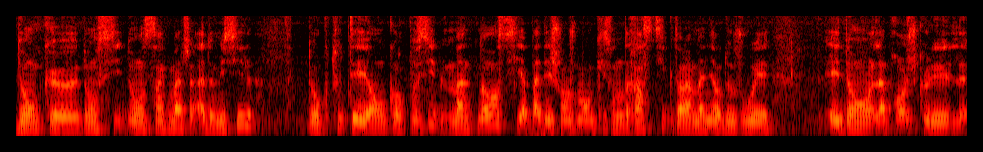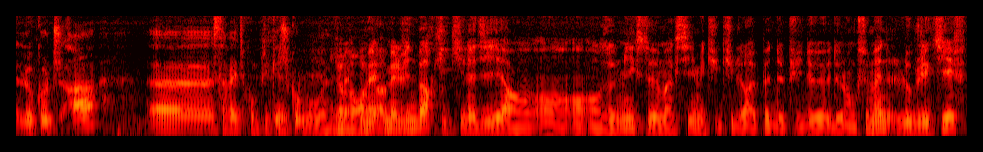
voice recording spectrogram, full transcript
donc, euh, dont, six- dont 5 matchs à domicile. Donc tout est encore possible. Maintenant, s'il n'y a pas des changements qui sont drastiques dans la manière de jouer et dans l'approche que les- le coach a, euh, ça va être compliqué jusqu'au bout. Melvin Barr, qui, qui l'a dit hier en, en- en zone mixte, Maxime, et qui, qui le répète depuis de, de longues semaines, l'objectif,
